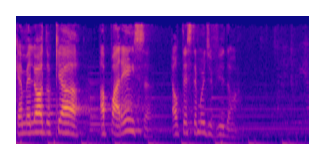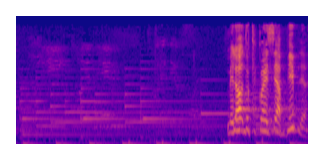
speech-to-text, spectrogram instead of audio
que é melhor do que a aparência, é o testemunho de vida. Mano. Melhor do que conhecer a Bíblia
